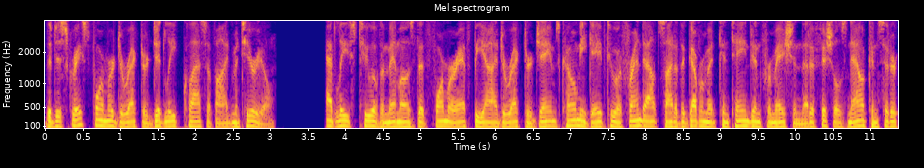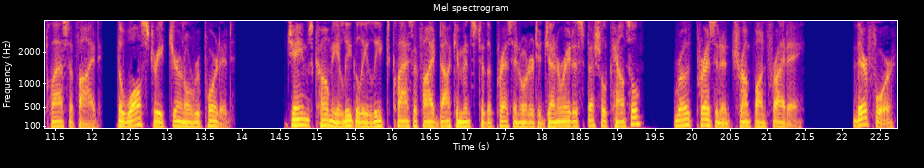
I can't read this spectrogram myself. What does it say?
the disgraced former director did leak classified material, at least two of the memos that former FBI Director James Comey gave to a friend outside of the government contained information that officials now consider classified, The Wall Street Journal reported. James Comey illegally leaked classified documents to the press in order to generate a special counsel? Wrote President Trump on Friday. Therefore,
